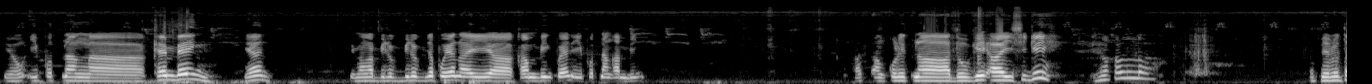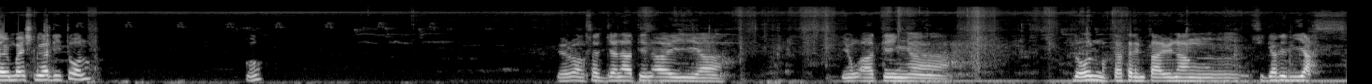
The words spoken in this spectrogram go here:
Yung ipot ng ah, kembing. Yan. Yung mga bilog-bilog na po yan ay ah, kambing po yan. Ipot ng kambing. At ang kulit na dugi ay, sige. Nakala. At meron tayong mais nga dito, ano? Oh. Pero ang sadya natin ay ah, yung ating ah, doon magtatanim tayo ng sigarilyas.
